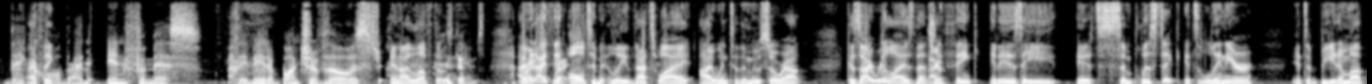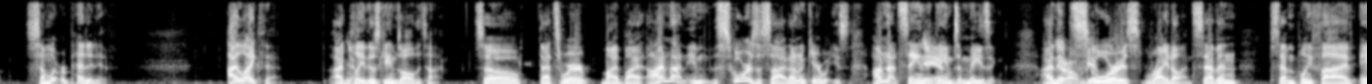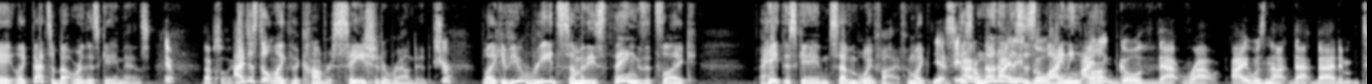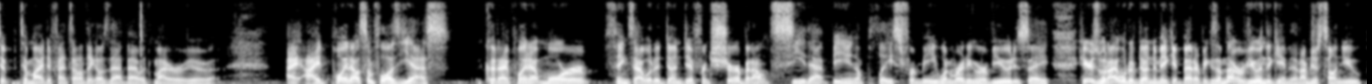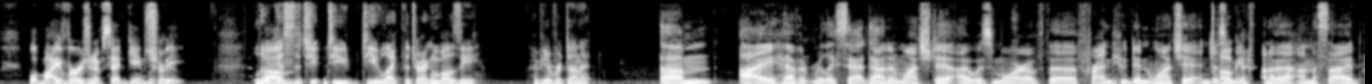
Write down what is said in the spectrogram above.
They I think- called that infamous. They made a bunch of those. And I love those games. I mean, I think right. ultimately that's why I went to the Musou route because I realized that I think it is a it's simplistic, it's linear, it's a beat 'em up, somewhat repetitive. I like that. I play those games all the time. So that's where my buy. I'm not in the scores aside. I don't care what you. I'm not saying the Yeah, yeah. game's amazing. I think no, yeah, score right. is right on seven, seven point five, eight. Like that's about where this game is. Yep, absolutely. I just don't like the conversation around it. Sure. Like if you read some of these things, it's like, I hate this game, seven point five. I'm like, Yeah, see, I don't. none of I this is go, lining I up. I didn't go that route. I was not that bad. In, to, to my defense, I don't think I was that bad with my review of it. I, I point out some flaws. Yes. Could I point out more things I would have done different? Sure, but I don't see that being a place for me when writing a review to say, "Here's what I would have done to make it better." Because I'm not reviewing the game. Then I'm just telling you what my version of said game would Sure. be. Lucas, um, did you, do you do you like the Dragon Ball Z? Have you ever done it? I haven't really sat down and watched it. I was more of the friend who didn't watch it and just Okay. made fun of it on the side.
